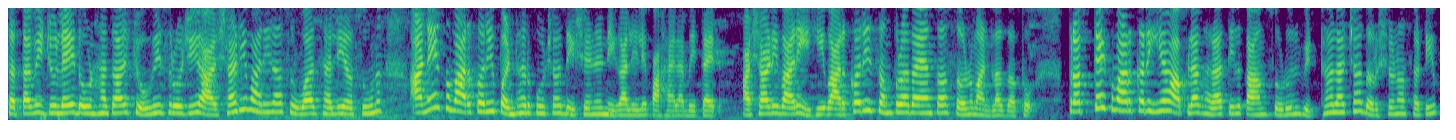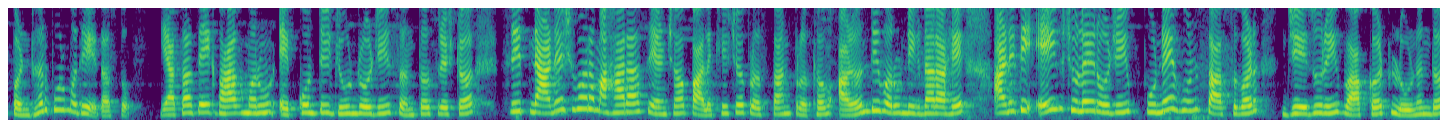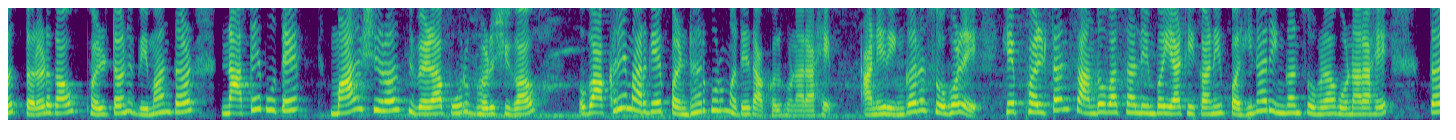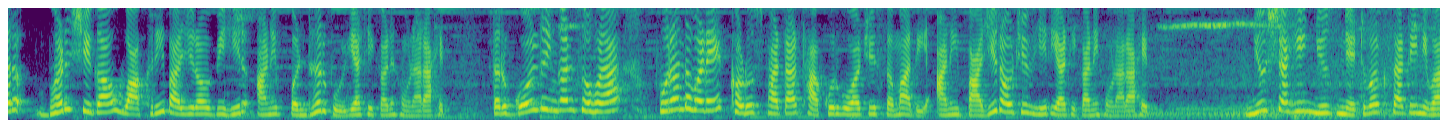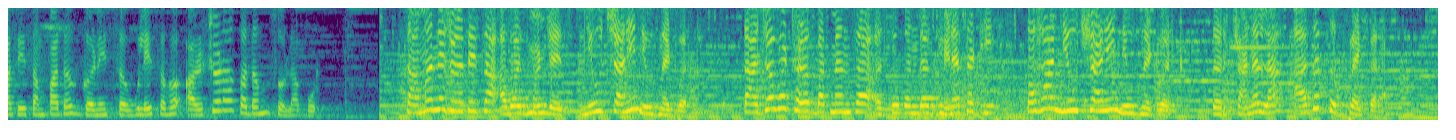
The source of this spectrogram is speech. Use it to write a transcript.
सत्तावीस जुलै दोन हजार चोवीस रोजी आषाढी वारीला सुरुवात झाली असून अनेक वारकरी पंढरपूरच्या दिशेने निघालेले पाहायला मिळत आहेत आषाढी वारी ही वारकरी संप्रदायांचा सण मानला जातो. प्रत्येक वारकरी हे आपल्या घरातील काम सोडून विठ्ठलाच्या दर्शनासाठी पंढरपूरमध्ये येत असतो. याचाच एक भाग म्हणून एकोणतीस जून रोजी संतश्रेष्ठ श्री ज्ञानेश्वर महाराज यांच्या पालखीचे प्रस्थान प्रथम आळंदीवरून निघणार आहे आणि ती एक जुलै रोजी पुणेहून सासवड जेजुरी वाकट लोणंद तरडगाव फलटण विमानतळ नातेपुते माळशिरस वेळापूर भडशिगाव वाखरी मार्गे पंढरपूरमध्ये दाखल होणार आहे. आणि रिंगण सोहळे हे फलटण चांदोबाचा लिंब या ठिकाणी पहिला रिंगण सोहळा होणार आहे. तर भडशिगाव वाखरी बाजीराव विहीर आणि पंढरपूर या ठिकाणी होणार आहेत तर गोल रिंगण सोहळा पुरंदवडे खडूस फाटा ठाकूरबुवाची समाधी आणि बाजीरावची विहीर या ठिकाणी होणार आहेत. न्यूज शाही न्यूज नेटवर्कसाठी निवासी संपादक गणेश चौगुलेसह अर्चना कदम सोलापूर. सामान्य जनतेचा आवाज म्हणजेच न्यूज शाही न्यूज नेटवर्क. ताज्या व ठळक बातम्यांचा अचूक अंदाज घेण्यासाठी पहा न्यूज शाही न्यूज नेटवर्क. तर चॅनलला आजच सबस्क्राईब करा.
